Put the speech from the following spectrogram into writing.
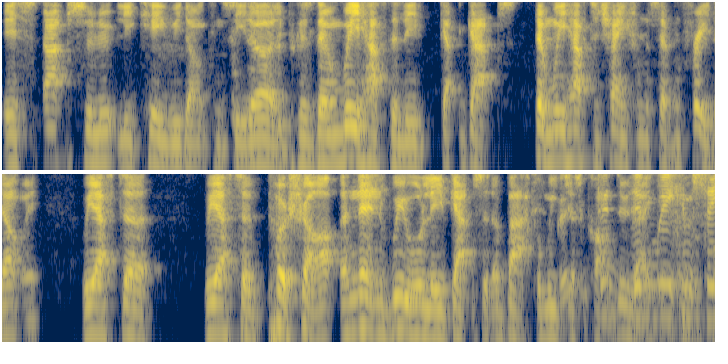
it's absolutely key we don't concede early because then we have to leave ga- gaps. Then we have to change from a seven-three, don't we? We have to we have to push up, and then we will leave gaps at the back, and we just can't Did, do that. Didn't we against concede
